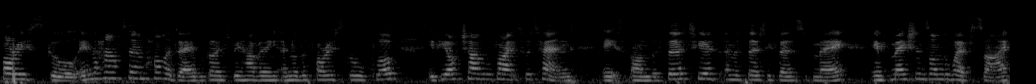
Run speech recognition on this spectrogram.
Forest School. In the half-term holiday, we're going to be having another Forest School club. If your child would like to attend, it's on the 30th and the 31st of May. Information's on the website.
